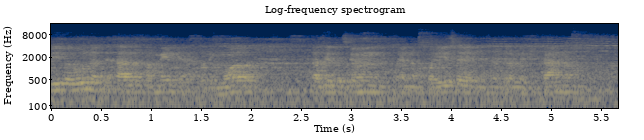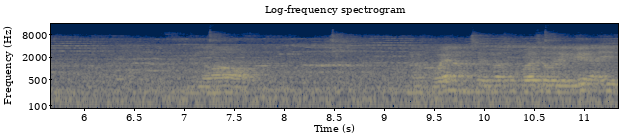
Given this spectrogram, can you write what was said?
vive uno es dejar a la familia, por ni modo. La situación en los países centroamericanos no, puede sobrevivir ahí,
